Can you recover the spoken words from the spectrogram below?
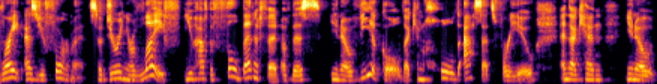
right as you form it. So during your life, you have the full benefit of this, you know, vehicle that can hold assets for you and that can, you know,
